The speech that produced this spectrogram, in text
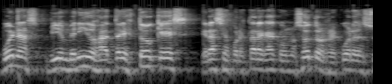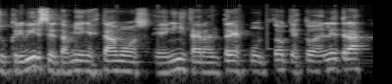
Buenas, bienvenidos a Tres Toques. Gracias por estar acá con nosotros. Recuerden suscribirse. También estamos en Instagram 3.toques, todo en letra.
